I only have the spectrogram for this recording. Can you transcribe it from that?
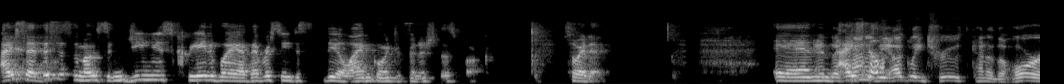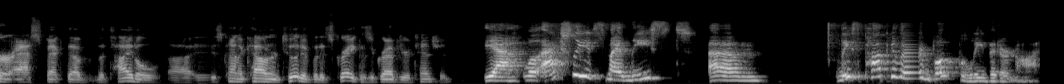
I said, This is the most ingenious, creative way I've ever seen to steal. I'm going to finish this book. So I did. And, and the kind still, of the ugly truth, kind of the horror aspect of the title uh, is kind of counterintuitive, but it's great because it grabs your attention. Yeah, well, actually, it's my least um, least popular book, believe it or not,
